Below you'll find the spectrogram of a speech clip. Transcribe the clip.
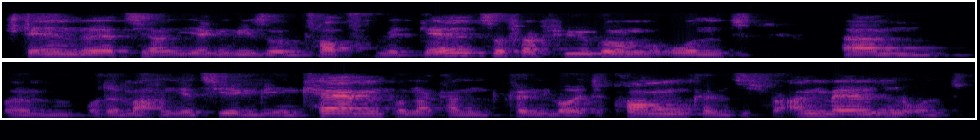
stellen wir jetzt ja irgendwie so einen Topf mit Geld zur Verfügung und ähm, ähm, oder machen jetzt hier irgendwie ein Camp und dann kann, können Leute kommen, können sich veranmelden und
